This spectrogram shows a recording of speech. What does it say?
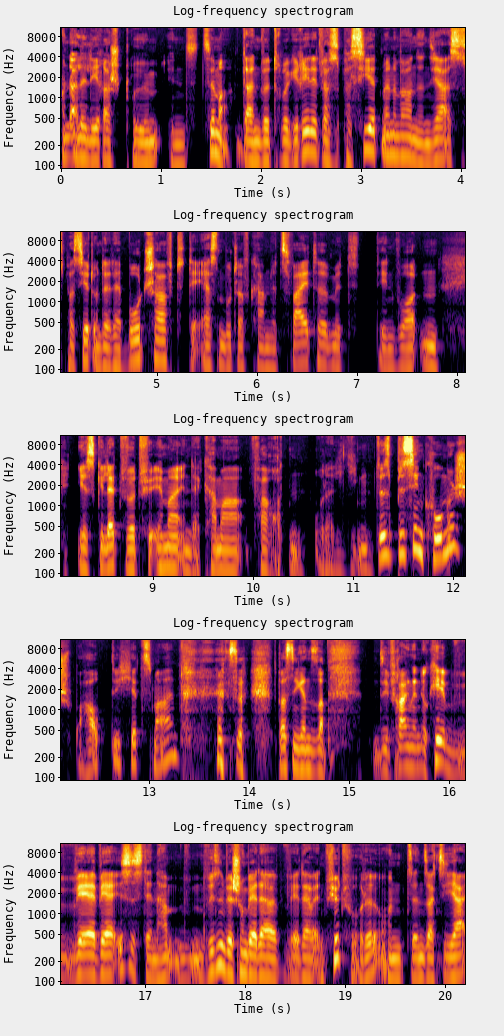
Und alle Lehrer strömen ins Zimmer. Dann wird darüber geredet, was ist passiert, Und dann, ja, es ist passiert unter der Botschaft. Der ersten Botschaft kam eine zweite mit den Worten, ihr Skelett wird für immer in der Kammer verrotten oder liegen. Das ist ein bisschen komisch, behaupte ich jetzt mal. das passt nicht ganz zusammen. Sie fragen dann, okay, wer, wer ist es denn? Haben, wissen wir schon, wer da, wer da entführt wurde? Und dann sagt sie, ja,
